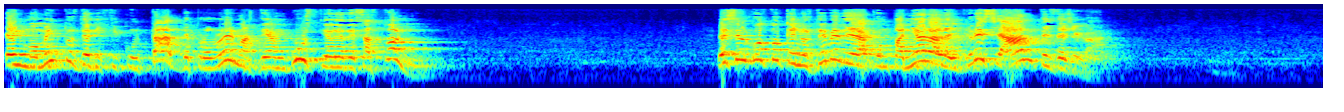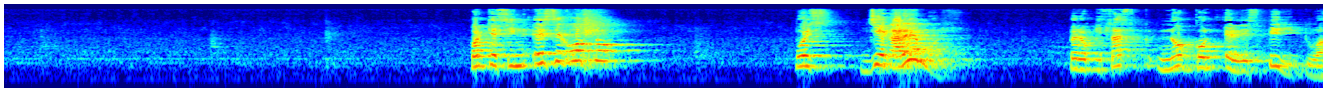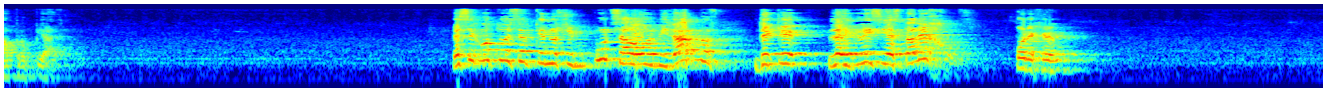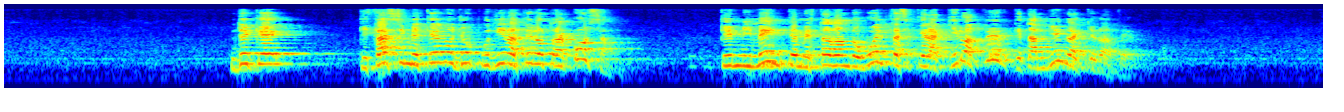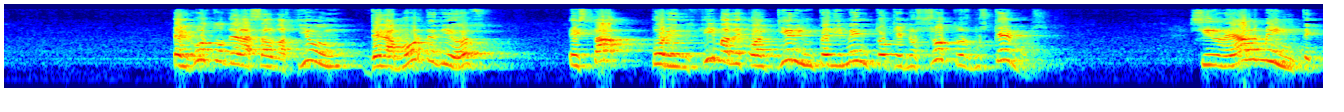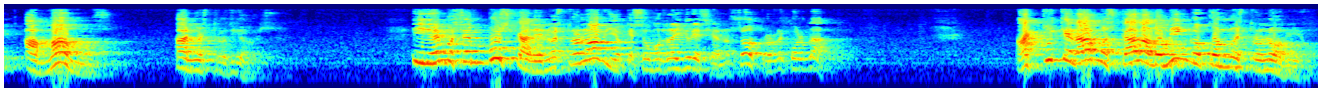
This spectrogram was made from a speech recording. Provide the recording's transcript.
en momentos de dificultad, de problemas, de angustia, de desazón. Es el gozo que nos debe de acompañar a la iglesia antes de llegar. Porque sin ese gozo, pues llegaremos, pero quizás no con el espíritu apropiado. Ese gozo es el que nos impulsa a olvidarnos de que la iglesia está lejos por ejemplo, de que quizás si me quedo yo pudiera hacer otra cosa, que mi mente me está dando vueltas y que la quiero hacer, que también la quiero hacer. El gozo de la salvación, del amor de Dios, está por encima de cualquier impedimento que nosotros busquemos. Si realmente amamos a nuestro Dios. Iremos en busca de nuestro novio, que somos la iglesia, nosotros, recordad. Aquí quedamos cada domingo con nuestro novio.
